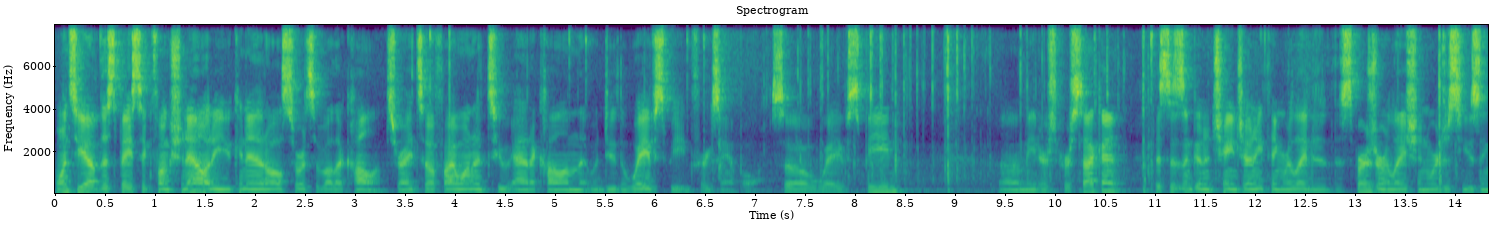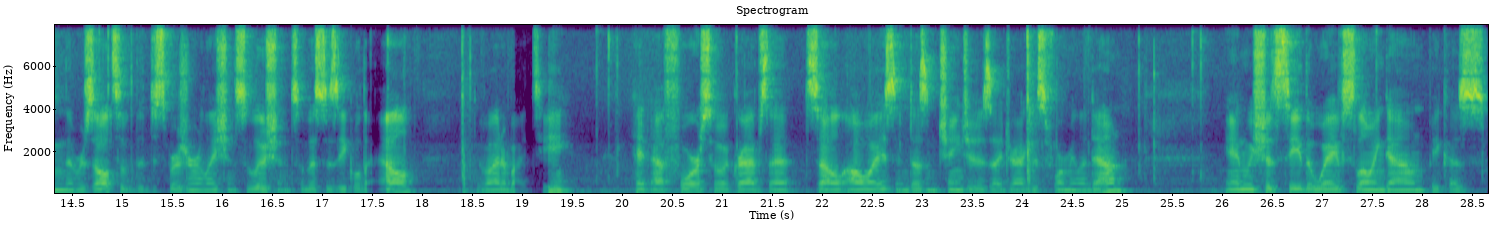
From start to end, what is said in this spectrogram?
once you have this basic functionality, you can add all sorts of other columns, right? So if I wanted to add a column that would do the wave speed, for example, so wave speed, uh, meters per second. This isn't going to change anything related to the dispersion relation. We're just using the results of the dispersion relation solution. So this is equal to L divided by T hit F4 so it grabs that cell always and doesn't change it as I drag this formula down. And we should see the wave slowing down because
